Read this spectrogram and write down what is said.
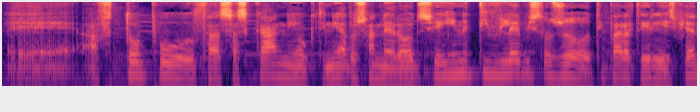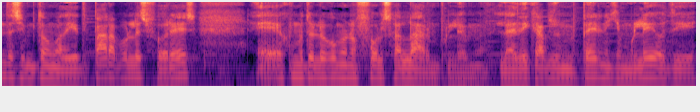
ε, αυτό που θα σας κάνει ο κτηνίατρος σαν ερώτηση είναι τι βλέπεις στο ζώο, τι παρατηρείς, ποια είναι τα συμπτώματα γιατί πάρα πολλές φορές ε, έχουμε το λεγόμενο false alarm που λέμε δηλαδή κάποιος με παίρνει και μου λέει ότι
